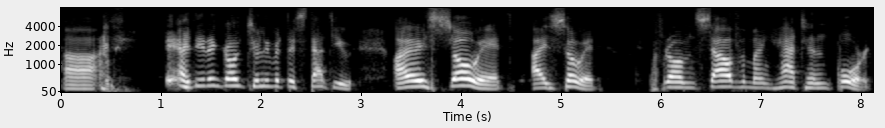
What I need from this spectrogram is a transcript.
uh, I didn't go to Liberty Statue. I saw it, I saw it from South Manhattan Port.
